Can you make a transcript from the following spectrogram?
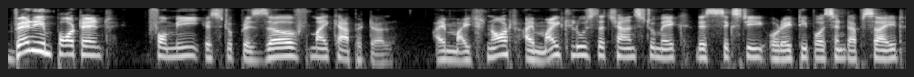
Very important for me is to preserve my capital. I might not. I might lose the chance to make this 60 or 80% upside,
